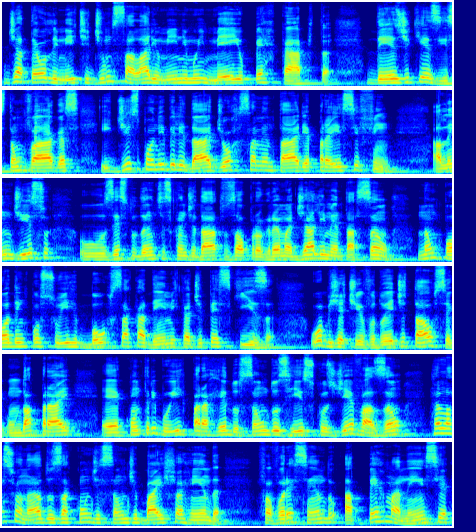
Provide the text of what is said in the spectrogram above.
de até o limite de um salário mínimo e meio per capita, desde que existam vagas e disponibilidade orçamentária para esse fim. Além disso, os estudantes candidatos ao programa de alimentação não podem possuir bolsa acadêmica de pesquisa. O objetivo do edital, segundo a PRAE, é contribuir para a redução dos riscos de evasão relacionados à condição de baixa renda, favorecendo a permanência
